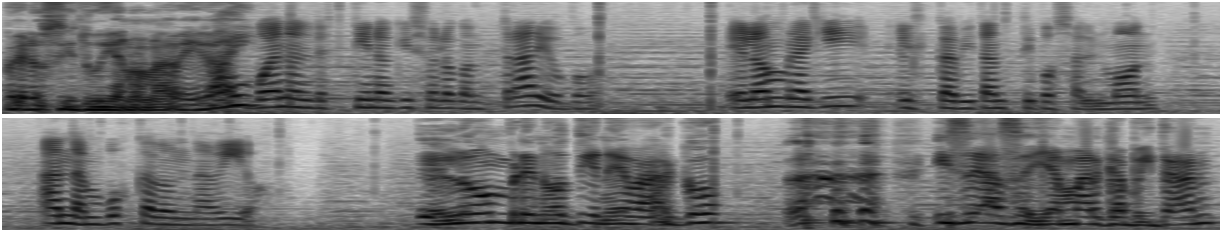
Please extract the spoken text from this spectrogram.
Pero si tú ya no navegáis. Bueno, el destino quiso lo contrario, po. El hombre aquí, el capitán tipo salmón, anda en busca de un navío. ¿El hombre no tiene barco? ¿Y se hace llamar capitán?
